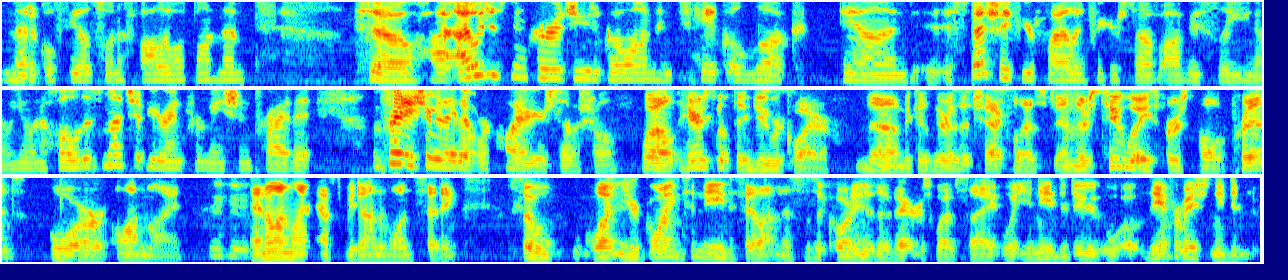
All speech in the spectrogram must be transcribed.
medical fields want to follow up on them. So I, I would just encourage you to go on and take a look. And especially if you're filing for yourself, obviously, you know, you want to hold as much of your information private. I'm pretty sure they don't require your social. Well, here's what they do require um, because there is a checklist, and there's two ways. First of all, print or online, Mm-hmm. and online has to be done in one sitting. So, what you're going to need to fill out, and this is according to the VAERS website, what you need to do, the information you need to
